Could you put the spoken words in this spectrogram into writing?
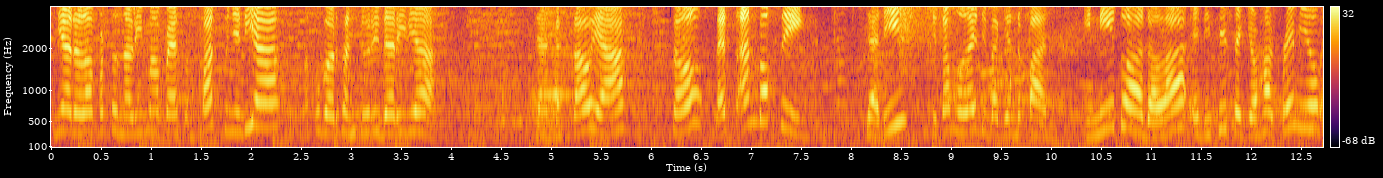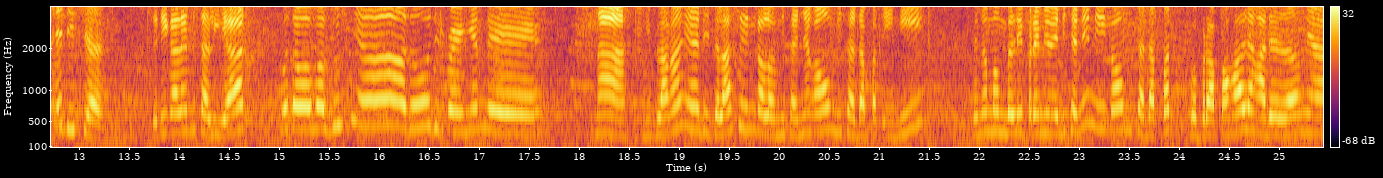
Ini adalah Persona 5 PS4 punya dia. Aku barusan curi dari dia. Jangan kasih tahu ya. So, let's unboxing. Jadi, kita mulai di bagian depan. Ini itu adalah edisi Take Your Heart Premium Edition. Jadi kalian bisa lihat betapa bagusnya. Aduh, jadi pengen deh. Nah, di belakangnya dijelasin kalau misalnya kamu bisa dapat ini dengan membeli premium edition ini, kamu bisa dapat beberapa hal yang ada di dalamnya.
